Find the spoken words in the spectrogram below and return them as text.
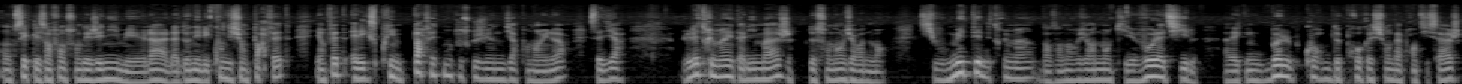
on sait que les enfants sont des génies, mais là, elle a donné les conditions parfaites. Et en fait, elle exprime parfaitement tout ce que je viens de dire pendant une heure, c'est-à-dire l'être humain est à l'image de son environnement. Si vous mettez l'être humain dans un environnement qui est volatile, avec une bonne courbe de progression d'apprentissage,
